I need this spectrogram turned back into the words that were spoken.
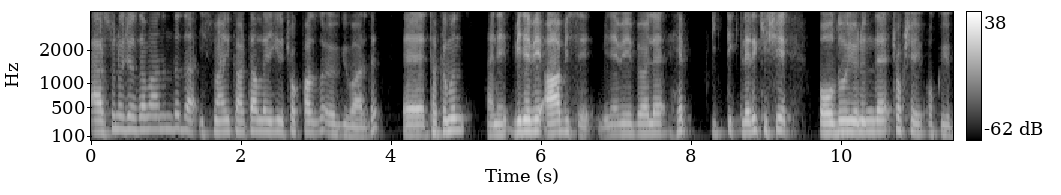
Ersun Hoca zamanında da İsmail Kartal'la ilgili çok fazla övgü vardı. E, takımın hani bir nevi abisi, bir nevi böyle hep gittikleri kişi olduğu yönünde çok şey okuyup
